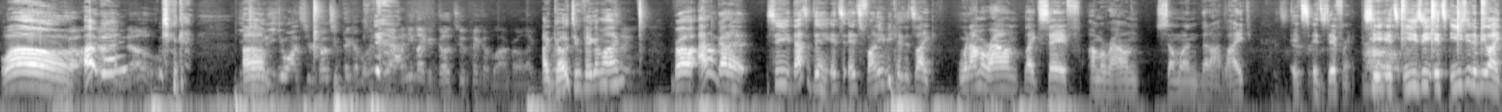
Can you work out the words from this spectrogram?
Whoa! I gotta Okay. know. He told Um, me he wants your go-to pickup line. Yeah, I need like a go-to pickup line, bro. Like A go-to pickup what are line? saying? Bro, I don't gotta see. That's the thing. It's it's funny because it's like when I'm around like safe, I'm around someone that I like. It's it's different. See, it's easy. It's easy to be like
